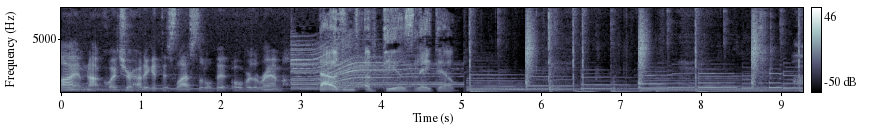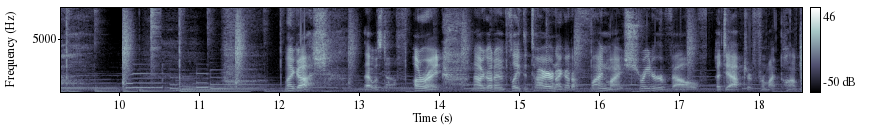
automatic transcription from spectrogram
I am not quite sure how to get this last little bit over the rim. Thousands of tears later. My gosh, that was tough. All right, now I gotta inflate the tire and I gotta find my Schrader valve adapter for my pump.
